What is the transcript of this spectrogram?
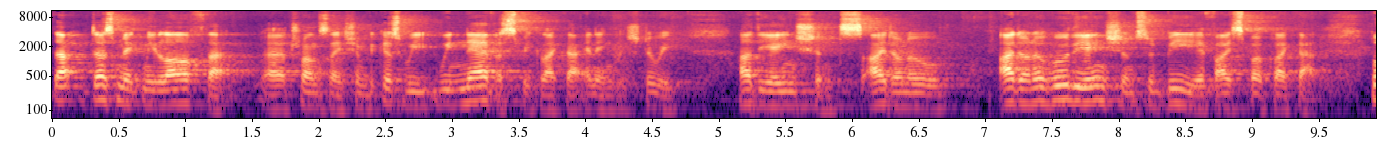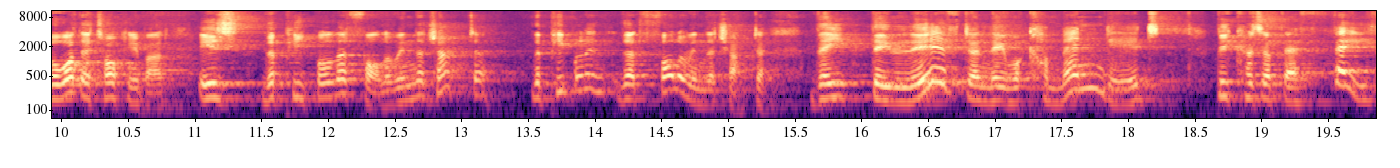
That does make me laugh, that uh, translation, because we, we never speak like that in English, do we? are the ancients. I don't know. I don't know who the ancients would be if I spoke like that. But what they're talking about is the people that follow in the chapter. The people in, that follow in the chapter, they, they lived and they were commended because of their faith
